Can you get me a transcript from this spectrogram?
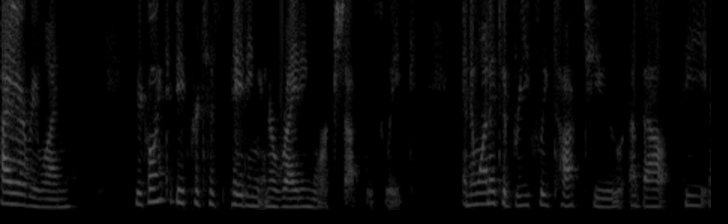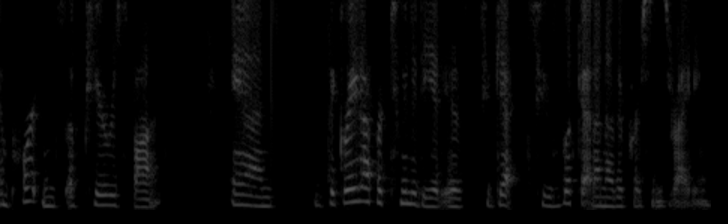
Hi everyone. You're going to be participating in a writing workshop this week and I wanted to briefly talk to you about the importance of peer response and the great opportunity it is to get to look at another person's writing.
